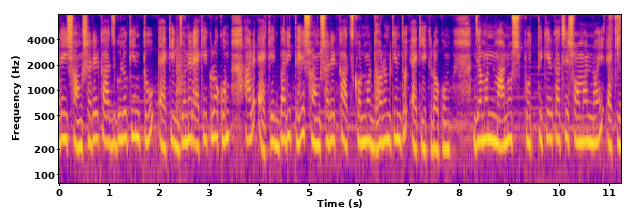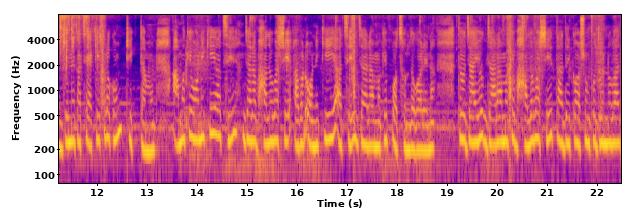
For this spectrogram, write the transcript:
আর এই সংসারের কাজগুলো কিন্তু এক একজনের এক এক রকম, আর এক এক বাড়িতে সংসারের কাজকর্মর ধরন কিন্তু এক এক রকম। যেমন মানুষ প্রত্যেকের কাছে সমান নয়, এক একজনের কাছে এক এক রকম, ঠিক তেমন। আমাকে অনেকেই আছে যারা ভালোবাসে, আবার অনেকেই আছে যারা আমাকে পছন্দ করে না। তো যাই হোক, যারা আমাকে ভালোবাসে তাদেরকে অসংখ্য ধন্যবাদ,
